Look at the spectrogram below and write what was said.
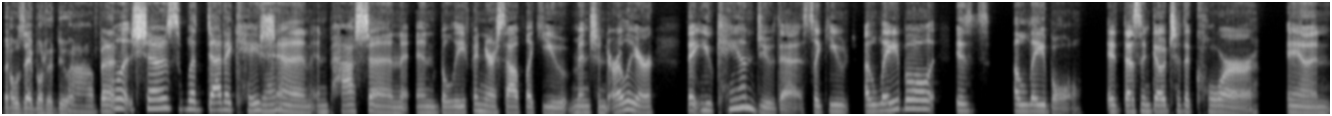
But I was able to do it. Wow. But Well, it shows with dedication and passion and belief in yourself, like you mentioned earlier, that you can do this. Like you, a label is a label. It doesn't go to the core and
